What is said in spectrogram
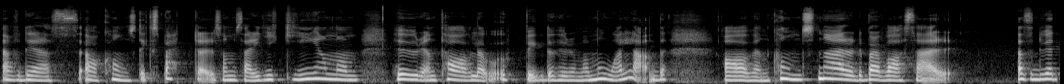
av deras ja, konstexperter som så gick igenom hur en tavla var uppbyggd och hur den var målad av en konstnär. Och det bara var så här... Alltså, du vet,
